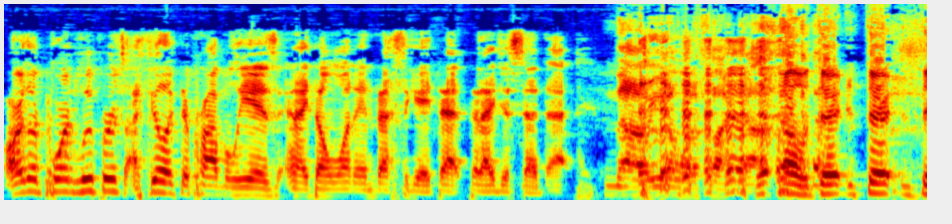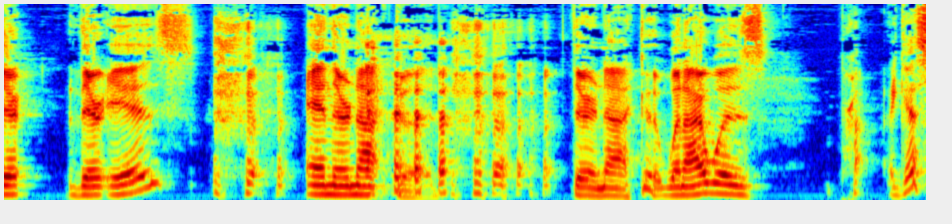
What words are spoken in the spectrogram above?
Are there porn bloopers? I feel like there probably is, and I don't want to investigate that. That I just said that. no, you don't want to find out. Oh, there, there, there, there is, and they're not good. They're not good. When I was, I guess,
